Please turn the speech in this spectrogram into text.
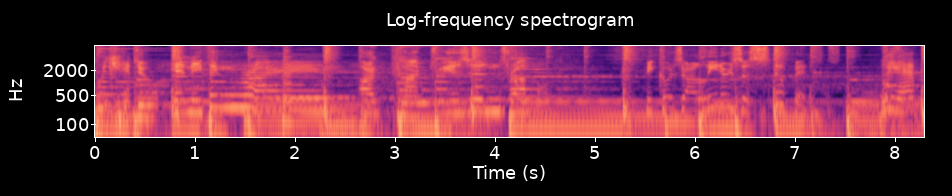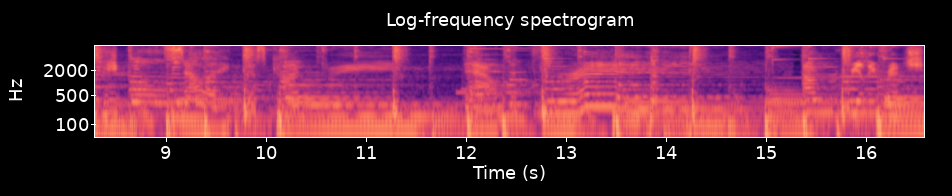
We can't do anything right. Our country is in trouble. Because our leaders are stupid. We have people selling this country down the drain. I'm really rich.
